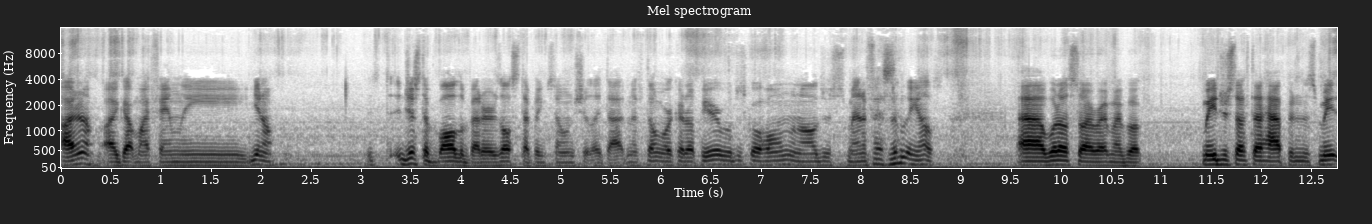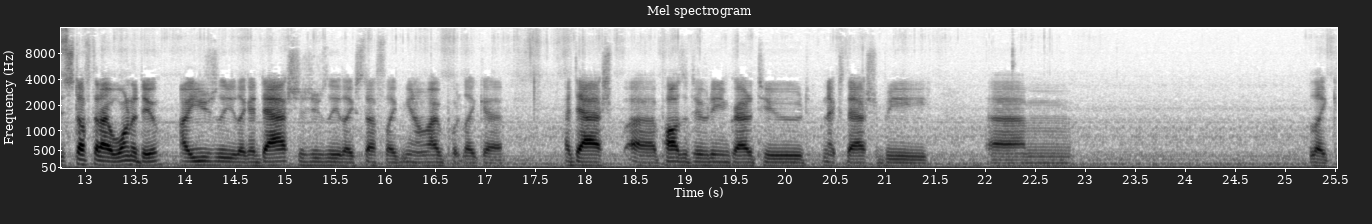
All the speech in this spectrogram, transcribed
I don't know. I got my family, you know, just a, all the better. It's all stepping stones, shit like that. And if don't work out up here, we'll just go home and I'll just manifest something else. Uh, what else do I write in my book? Major stuff that happens, major stuff that I want to do. I usually like a dash is usually like stuff like you know I would put like a a dash uh, positivity and gratitude. Next dash would be um, like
